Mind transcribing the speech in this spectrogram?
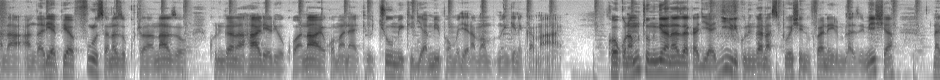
anaangalia pia fursa anazokutana nazo kulingana na hali aliyokuwa nayo kwa maana ya kiuchumi kijamii pamoja na mambo mengine kama hayo. Kwao kuna mtu mwingine anaweza akajiajiri kulingana na situation fulani ilimlazimisha na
